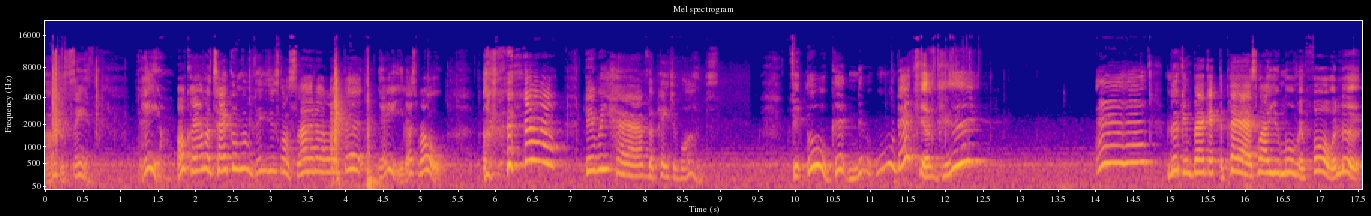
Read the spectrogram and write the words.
I'm just saying. Damn. Okay, I'm gonna take them. They just gonna slide out like that. Hey, let's roll. Here we have the Page of Wands. Ooh, good news. Ooh, that feels good. Mm -hmm. Looking back at the past while you moving forward. Look,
